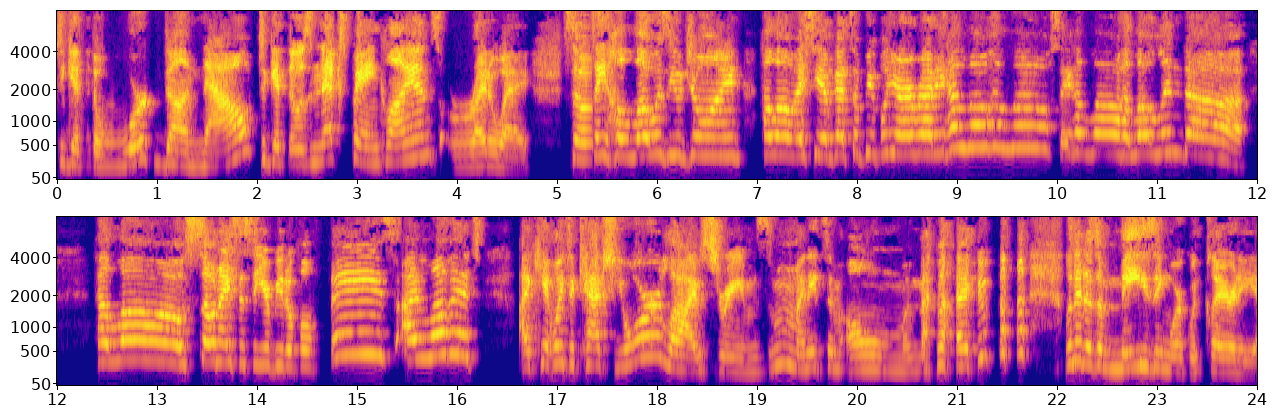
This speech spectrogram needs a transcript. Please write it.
to get the work done now to get those next paying clients right away. So say hello as you join. Hello, I see I've got some people here already. Hello, hello. Say hello. Hello, Linda. Hello. So nice to see your beautiful face. I love it. I can't wait to catch your live streams. Mm, I need some om in my life. Linda does amazing work with clarity.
